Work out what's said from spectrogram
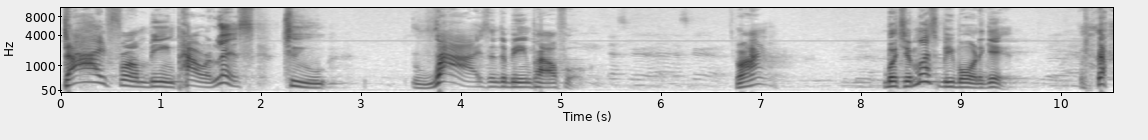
die from being powerless to rise into being powerful. That's good. That's good. Right? But you must be born again. Yeah.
